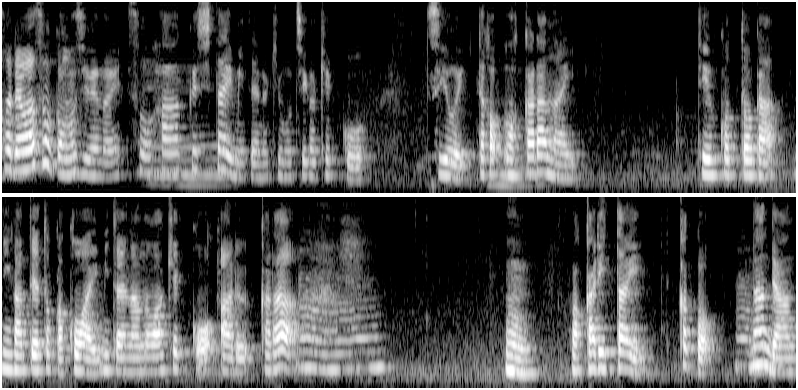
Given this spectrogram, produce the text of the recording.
それはそうかもしれない。そう把握したいみたいな気持ちが結構強い。だから分からないっていうことが苦手とか怖いみたいなのは結構あるからうん。分かりたい。過去うん。なんであんあ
